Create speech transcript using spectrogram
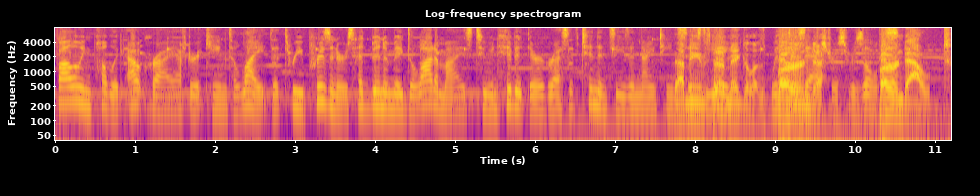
following public outcry after it came to light that three prisoners had been amygdalotomized to inhibit their aggressive tendencies in 1968 That means their amygdala's with burned. disastrous results. Burned out.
